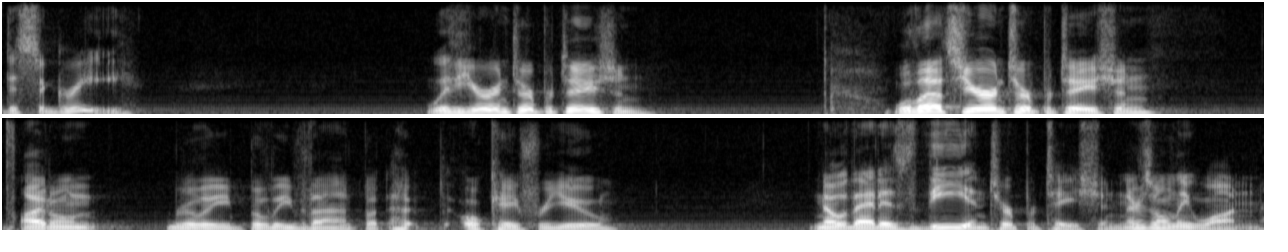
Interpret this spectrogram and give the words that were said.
disagree with your interpretation. Well, that's your interpretation. I don't really believe that, but uh, okay for you. No, that is the interpretation. There's only one.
